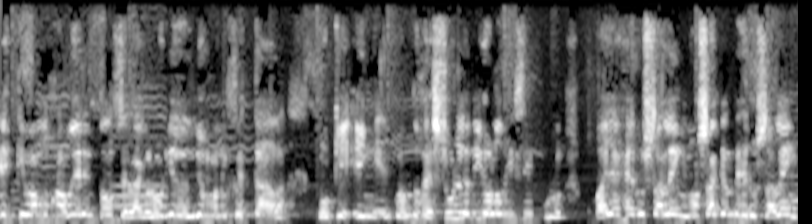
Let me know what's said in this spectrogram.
es que vamos a ver entonces la gloria de Dios manifestada. Porque en, cuando Jesús le dijo a los discípulos, vayan a Jerusalén, no salgan de Jerusalén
